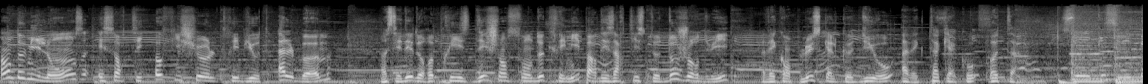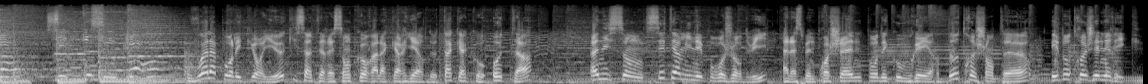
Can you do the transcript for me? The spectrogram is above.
en 2011, est sorti Official Tribute Album, un CD de reprise des chansons de Krimi par des artistes d'aujourd'hui, avec en plus quelques duos avec Takako Ota. Voilà pour les curieux qui s'intéressent encore à la carrière de Takako Ota. Anisong, c'est terminé pour aujourd'hui. À la semaine prochaine pour découvrir d'autres chanteurs et d'autres génériques.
